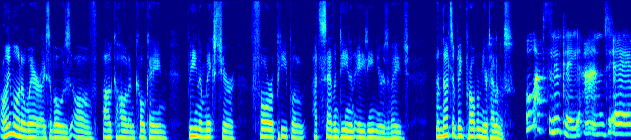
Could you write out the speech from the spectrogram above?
I'm unaware, I suppose, of alcohol and cocaine being a mixture for people at 17 and 18 years of age. And that's a big problem you're telling us. Absolutely. And uh,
